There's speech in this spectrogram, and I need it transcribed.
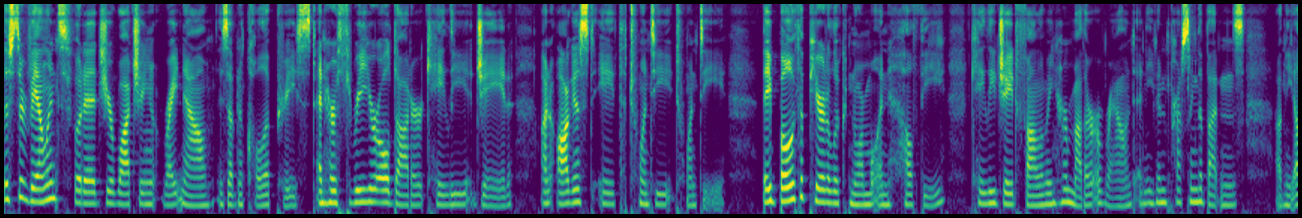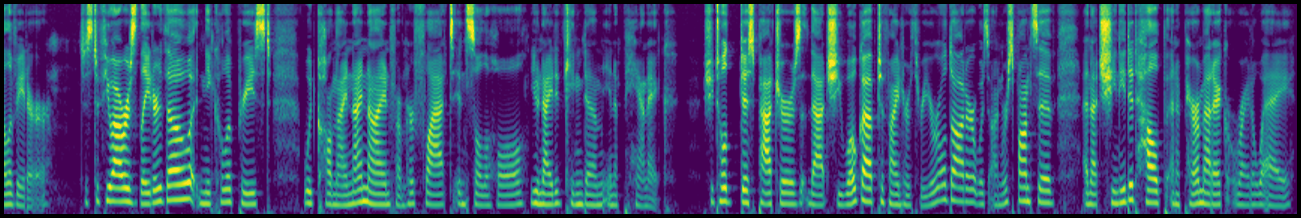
The surveillance footage you're watching right now is of Nicola Priest and her three year old daughter, Kaylee Jayde, on August 8th, 2020. They both appear to look normal and healthy, Kaylee Jayde following her mother around and even pressing the buttons on the elevator. Just a few hours later, though, Nicola Priest would call 999 from her flat in Solihull, United Kingdom, in a panic. She told dispatchers that she woke up to find her three year old daughter was unresponsive and that she needed help and a paramedic right away.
